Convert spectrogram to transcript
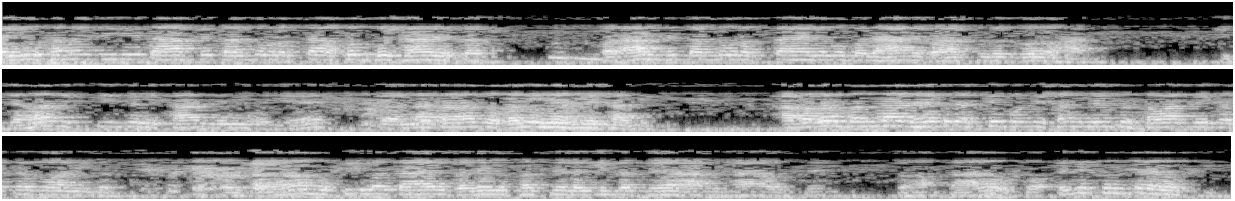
یوں سمجھ لیجیے کہ آپ سے تعلق رکھتا ہے، خود خوشحال ہے سب۔ اور آپ سے تعلق رکھتا ہے کہ وہ بدہان ہے بڑا سورج دونوں ہاتھ۔ کہ جہاں جس چیز میں مثال دینی ہوئی ہے کہ اللہ تعالیٰ تو غنی ہے ہمیشہ کی اب اگر بندہ جو ہے کچھ اچھی پوزیشن میں تو سوال نہیں کرتا، دعا نہیں کرتا۔ جہاں مصیبت آئے، گلے میں پھنسنے لگی تب جو ہے ہاتھ اٹھایا اس نے، تو ہم سارا اس وقت بھی سنتے ہیں اس کی۔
